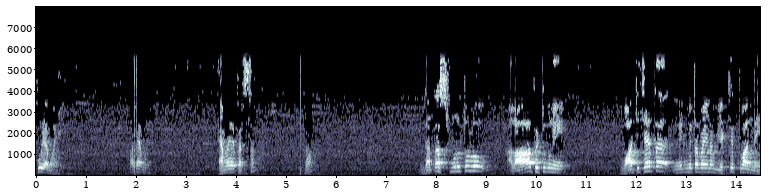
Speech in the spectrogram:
who am I what am I am I a person గత స్మృతులు అలా పెట్టుకుని వాటి చేత నిర్మితమైన వ్యక్తిత్వాన్ని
